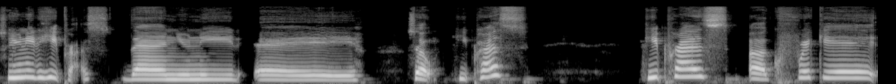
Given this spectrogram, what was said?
so you need a heat press. Then you need a, so heat press, heat press, a Cricut,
